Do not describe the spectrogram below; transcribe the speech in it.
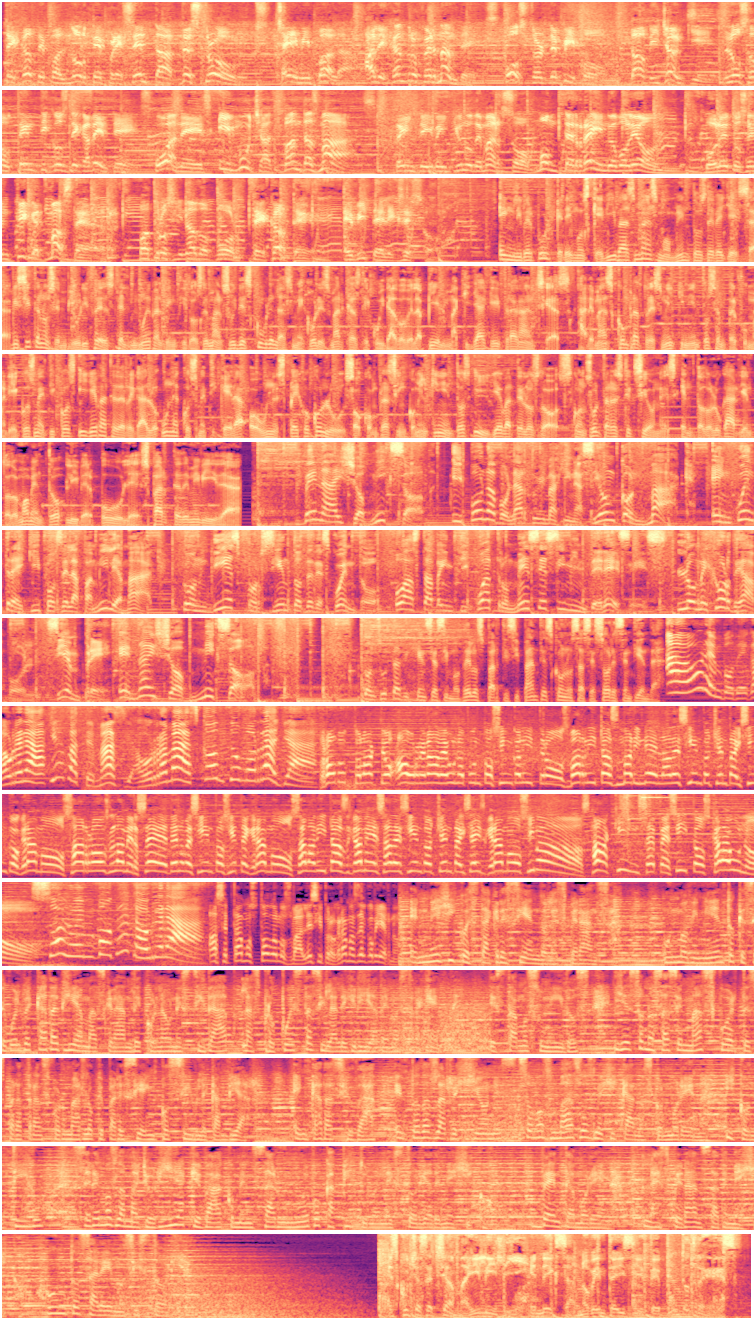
Tecate Pal Norte presenta The Strokes, Jamie Pala, Alejandro Fernández, Foster the People, Daddy Yankee, Los Auténticos Decadentes, Juanes y muchas bandas más. 20 y 21 de marzo, Monterrey, Nuevo León. Boletos en Ticketmaster. Patrocinado por Tecate. Evite el exceso. En Liverpool queremos que vivas más momentos de belleza. Visítanos en Beauty Fest del 9 al 22 de marzo y descubre las mejores marcas de cuidado de la piel, maquillaje y fragancias. Además, compra 3.500 en perfumería y cosméticos y llévate de regalo una cosmetiquera o un espejo con luz o compra 5.500 y llévate los dos. Consulta restricciones en todo lugar y en todo momento. Liverpool es parte de mi vida. Ven a iShop Mix Up y pon a volar tu imaginación con Mac. Encuentra equipos de la familia Mac con 10% de descuento o hasta 24 meses sin intereses. Lo mejor de Apple, siempre en iShop Mix Up. Consulta vigencias y modelos participantes con los asesores en tienda. Ahora en Bodega Aurrera, llévate más y ahorra más con tu morraya. Producto lácteo Aurrera de 1.5 litros, barritas marinela de 185 gramos, arroz La Merced de 907 gramos, saladitas Gamesa de 186 gramos y más, a 15 pesitos cada uno. Solo en Bodega Aurrera. Aceptamos todos los vales y programas del gobierno. En México está creciendo la esperanza, un movimiento que se vuelve cada día más grande con la honestidad, las propuestas y la alegría de nuestra gente. Estamos unidos y eso nos hace más fuertes para transformar lo que parecía imposible cambiar. En cada ciudad, en todas las regiones, somos más los mexicanos con Morena y contigo seremos la mayoría que va a comenzar un nuevo capítulo en la historia de México. Vente a Morena, la esperanza de México. Juntos haremos historia. Escuchas a Chama y Lili en Exa 97.3.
